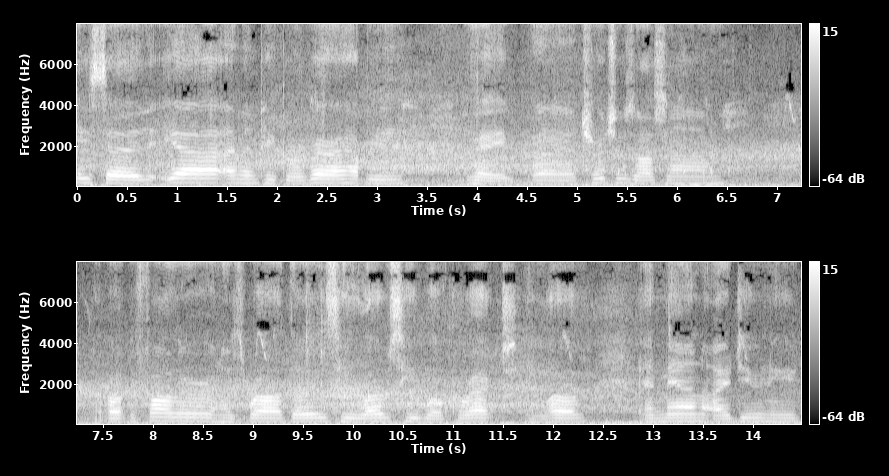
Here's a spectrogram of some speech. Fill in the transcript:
He said, Yeah, I'm in Pico Rivera. Happy. Okay, uh, church was awesome. About the Father and His rod. Those he loves, he will correct and love. And man, I do need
